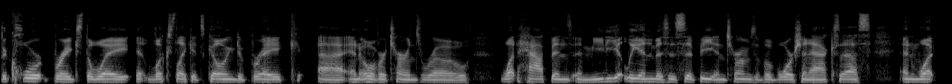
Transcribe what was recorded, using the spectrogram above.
the court breaks the way it looks like it's going to break uh, and overturns Roe? What happens immediately in Mississippi in terms of abortion access, and what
